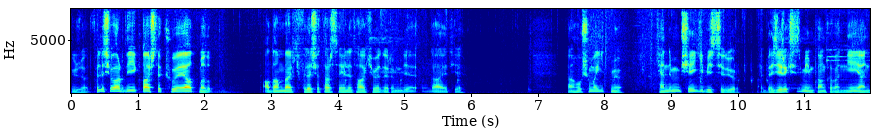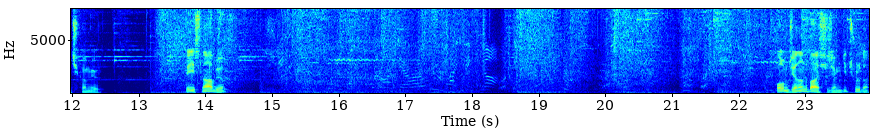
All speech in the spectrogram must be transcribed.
Güzel. Flash'ı var diye ilk başta Q'ye atmadım. Adam belki flash atarsa hele takip ederim diye gayet iyi. Yani hoşuma gitmiyor. Kendimi şey gibi hissediyorum. Beceriksiz miyim kanka ben? Niye yani çıkamıyorum? Reis ne yapıyor? Oğlum canını bağışlayacağım. Git şuradan.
